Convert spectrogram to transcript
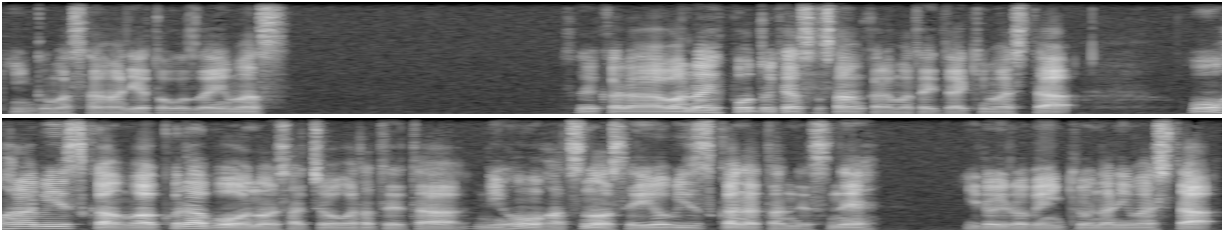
キングマさんありがとうございます。それから、ワンライフポッドキャストさんからまたいただきました。大原美術館はクラボーの社長が建てた日本初の西洋美術館だったんですね。いろいろ勉強になりました。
